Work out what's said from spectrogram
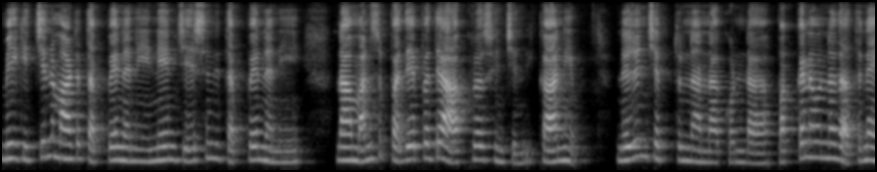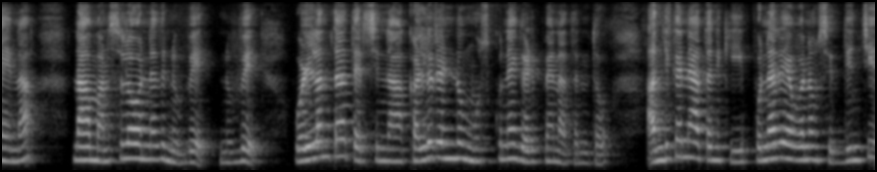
మీకు ఇచ్చిన మాట తప్పేనని నేను చేసింది తప్పేనని నా మనసు పదే పదే ఆక్రోశించింది. కానీ నిజం చెప్తున్నాను నా కొండ పక్కన ఉన్నది అతనే అయినా నా మనసులో ఉన్నది నువ్వే నువ్వే. ఒళ్ళంతా తెరిచిన కళ్ళు రెండు మూసుకునే గడిపాను అతనితో. అందుకని అతనికి పునర్యవనం సిద్ధించి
